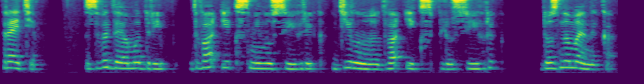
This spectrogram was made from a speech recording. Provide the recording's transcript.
Третє. Зведемо дріб 2х мінус y ділено на 2х плюс y до знаменника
